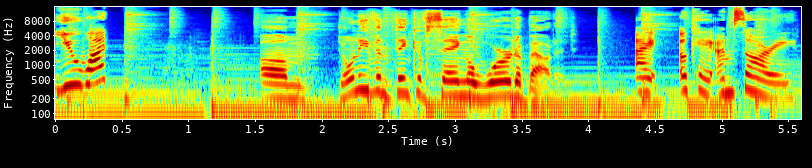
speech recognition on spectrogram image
You what? Um, don't even think of saying a word about it. I. Okay, I'm sorry.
